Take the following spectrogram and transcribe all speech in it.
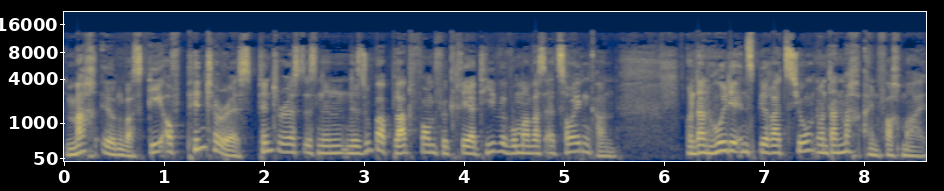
Mach irgendwas. Geh auf Pinterest. Pinterest ist eine, eine super Plattform für Kreative, wo man was erzeugen kann. Und dann hol dir Inspiration und dann mach einfach mal.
